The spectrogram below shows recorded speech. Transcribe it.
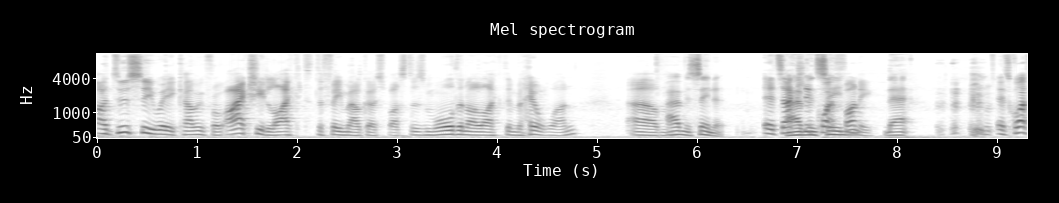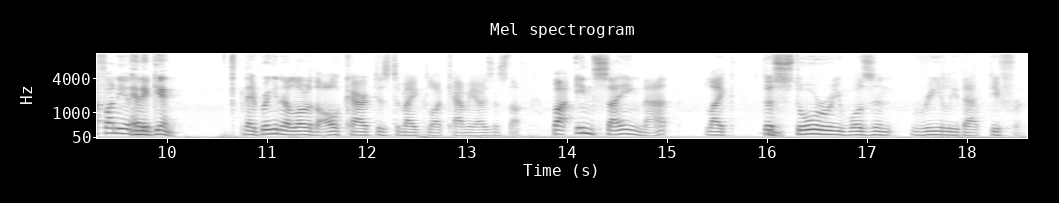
I do see where you're coming from. I actually liked the female Ghostbusters more than I liked the male one. Um, I haven't seen it. it's actually quite funny. That It's quite funny, and, and they, again, they bring in a lot of the old characters to make like cameos and stuff. But in saying that, like the Hmm. story wasn't really that different.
